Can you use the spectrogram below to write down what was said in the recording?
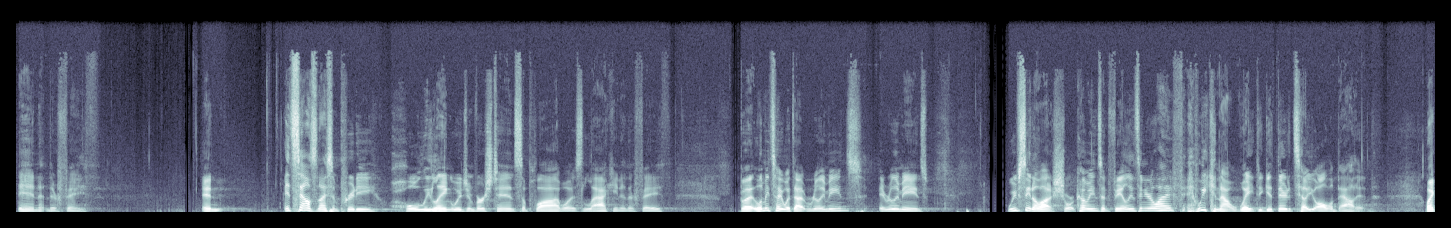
in their faith. And it sounds nice and pretty, holy language in verse 10 supply what is lacking in their faith. But let me tell you what that really means. It really means We've seen a lot of shortcomings and failings in your life, and we cannot wait to get there to tell you all about it. Like,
